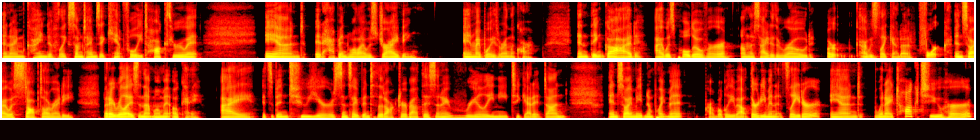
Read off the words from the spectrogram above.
and I'm kind of like sometimes I can't fully talk through it. And it happened while I was driving and my boys were in the car. And thank God I was pulled over on the side of the road, or I was like at a fork. And so I was stopped already. But I realized in that moment, okay, I, it's been two years since I've been to the doctor about this, and I really need to get it done. And so I made an appointment probably about 30 minutes later. And when I talked to her,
